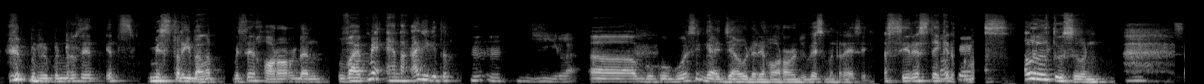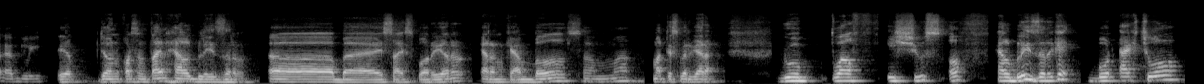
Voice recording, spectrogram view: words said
bener-bener sih, it's mystery banget. Mystery horror dan vibe-nya enak aja gitu. Mm-mm, Gila. Eh, buku gue sih nggak jauh dari horror juga sebenarnya sih. A series taken Oke. from us a little too soon. Sadly. Yep, John Constantine Hellblazer uh, by Cy Spurrier, Aaron Campbell sama Matthias Bergara. Dua 12 issues of Hellblazer kayak both actual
